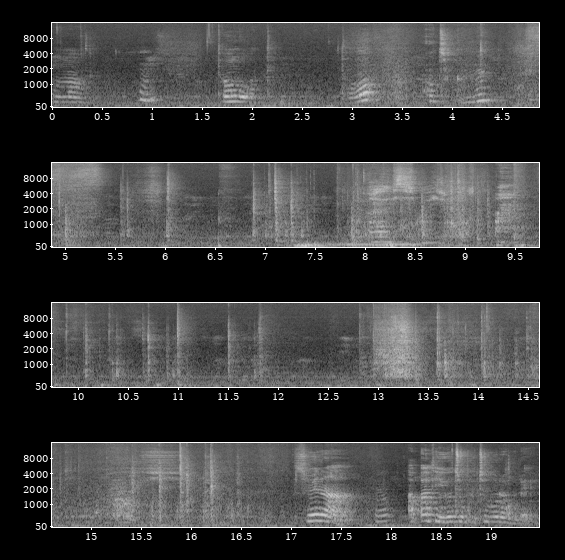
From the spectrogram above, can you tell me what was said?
엄마. 응? 더운 거 같아. 더워? 어, 잠깐만. 아이씨 왜 이래. 수민아, 아빠한테 이것 좀 고쳐보라 그래.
